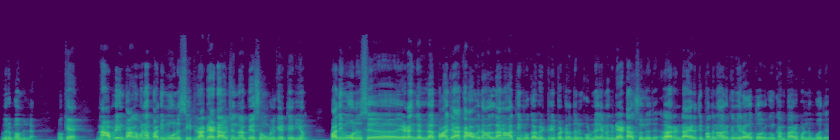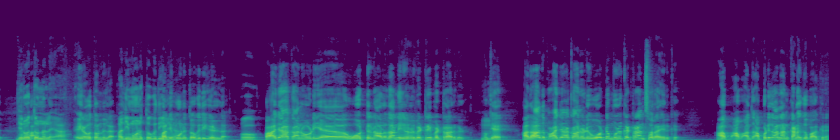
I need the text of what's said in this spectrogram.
விருப்பம் இல்லை. ஓகே நான் அப்படின்னு பார்க்க போனால் பதிமூணு சீட்டு நான் டேட்டா வச்சுன்னு தான் பேசுவேன் உங்களுக்கே தெரியும். பதிமூணு இடங்களில் பாஜகவினால் தான் அதிமுக வெற்றி பெற்றதுன்னு கொண்டு எனக்கு டேட்டா சொல்லுது. அதாவது ரெண்டாயிரத்தி பதினாறுக்கும் இருபத்தோருக்கும் கம்பேர் பண்ணும்போது. இருபத்தொன்னுலயா? இருபத்தொன்னுல. பதிமூணு தொகுதி பதிமூணு தொகுதிகளில். ஓ. பாஜகனுடைய ஓட்டுனால தான் இவர்கள் வெற்றி பெற்றார்கள். ஓகே? அதாவது பாஜகனுடைய ஓட்டு முழுக்க டிரான்ஸ்ஃபர் ஆயிருக்கு. அப்- அப்- அது அப்படிதான் நான் கணக்கு பார்க்கிறேன்.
